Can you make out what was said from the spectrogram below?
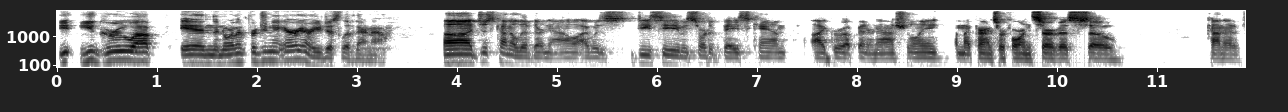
You, you grew up in the Northern Virginia area, or you just live there now? Uh, just kind of live there now. I was DC was sort of base camp. I grew up internationally. My parents were foreign service, so kind of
